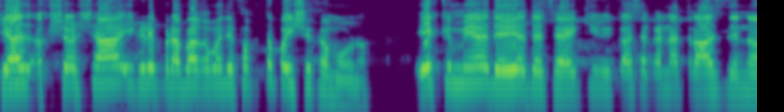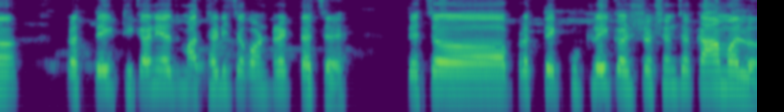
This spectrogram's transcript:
की आज अक्षरशः इकडे प्रभागामध्ये फक्त पैसे कमवणं. एकमेव ध्येय त्याचं आहे की विकासकांना त्रास देणं. प्रत्येक ठिकाणी आज माथाडीचं कॉन्ट्रॅक्ट त्याचं आहे. त्याचं प्रत्येक कुठलंही कन्स्ट्रक्शनचं काम आलं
